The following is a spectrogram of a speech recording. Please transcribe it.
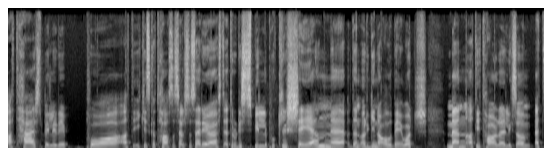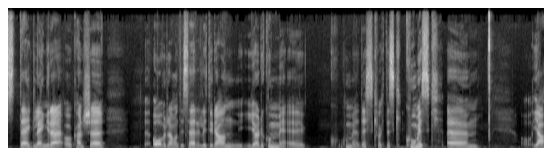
at her spiller de på at de ikke skal ta seg selv så seriøst. Jeg tror de spiller på klisjeen med den originale Baywatch, men at de tar det liksom et steg lengre og kanskje overdramatiserer litt, grann, gjør det kome eh, komedisk, faktisk. Komisk. Um, ja,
